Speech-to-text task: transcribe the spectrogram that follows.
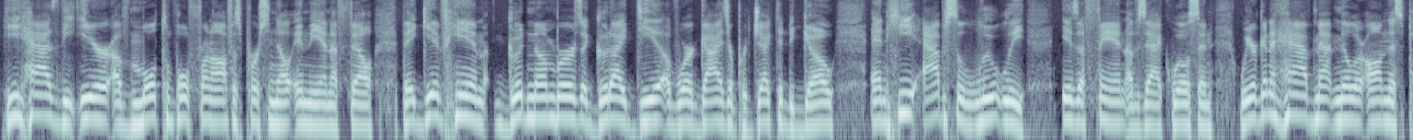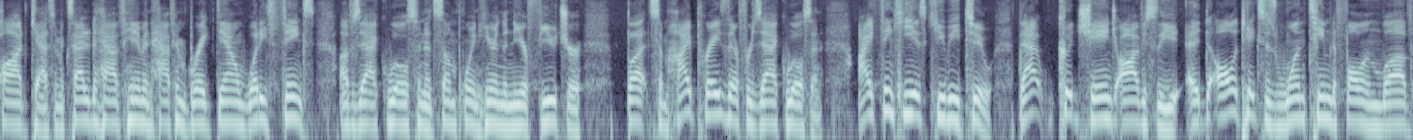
he has the ear of multiple front office personnel in the NFL. They give him good numbers, a good idea of where guys are projected to go, and he absolutely is a fan of Zach Wilson. We are going to have Matt Miller on this podcast. I'm excited to have him and have him break down what he thinks of Zach Wilson at some point here in the near future but some high praise there for Zach Wilson. I think he is QB2. That could change, obviously. It, all it takes is one team to fall in love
